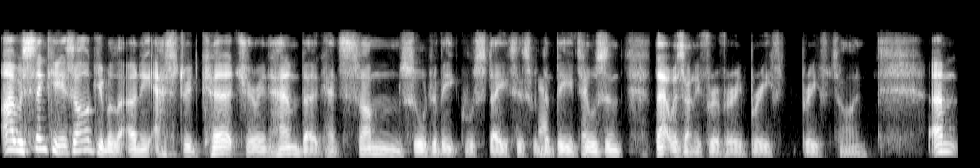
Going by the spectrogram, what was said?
I was thinking it's arguable that only Astrid Kirchherr in Hamburg had some sort of equal status with Yeah, the Beatles, and that was only for a very brief brief time. Um,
